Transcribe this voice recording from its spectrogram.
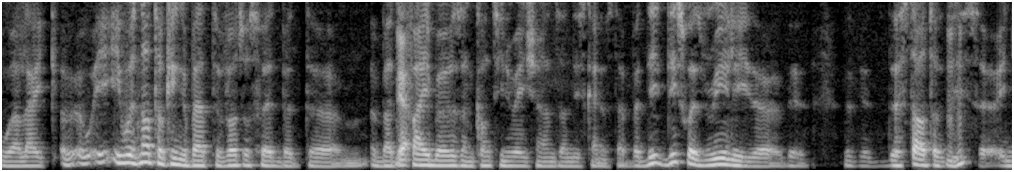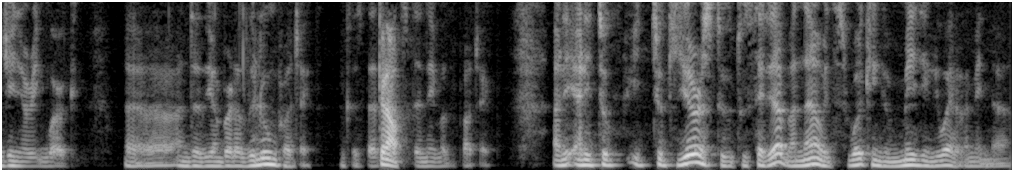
were like uh, he was not talking about the virtual thread, but um, about yeah. fibers and continuations and this kind of stuff. But th- this was really the the, the, start of mm-hmm. this uh, engineering work under the umbrella of the Loom project, because that, that's the name of the project and it, and it took it took years to to set it up, and now it's working amazingly well. I mean, uh,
